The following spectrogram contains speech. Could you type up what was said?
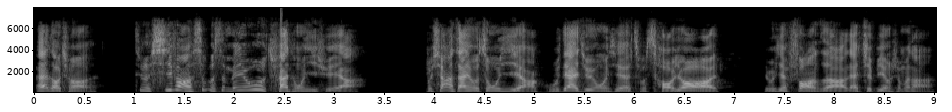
哎，老程，这个西方是不是没有传统医学呀？不像咱有中医啊，古代就用一些什么草药啊，有些方子啊来治病什么的。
